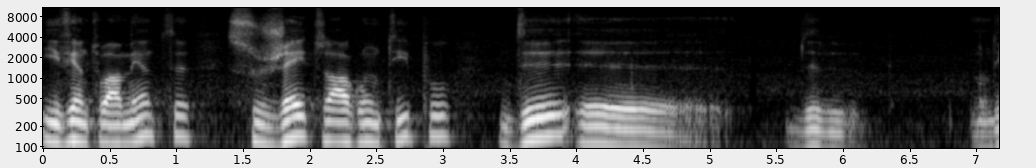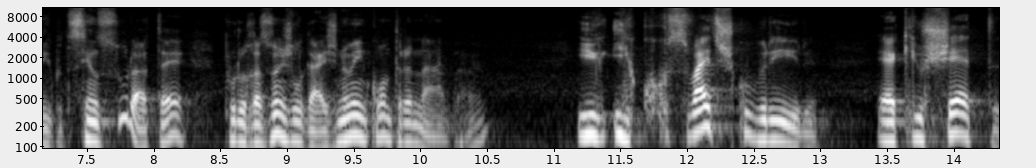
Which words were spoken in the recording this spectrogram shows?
eventualmente sujeitos a algum tipo de, eh, de não digo de censura até, por razões legais, não encontra nada. E, e o que se vai descobrir é que o chat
